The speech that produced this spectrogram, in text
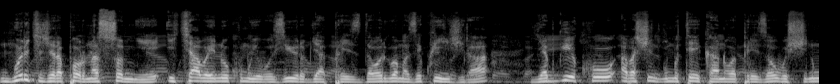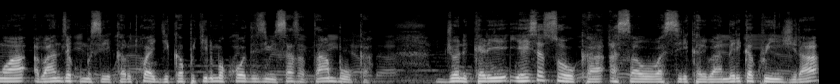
Nkurikije raporo nasomye icyabaye ni uko umuyobozi w'ibiro bya perezida wari wamaze kwinjira yabwiye ko abashinzwe umutekano wa perezida w'ubushinwa banze ku musirikare utwaye igikapu kirimo kode z'ibisasu atambuka. John Kerry yahise asohoka asaba abo basirikare ba amerika kwinjira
